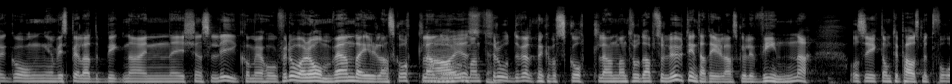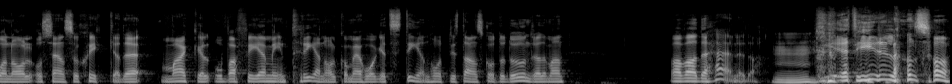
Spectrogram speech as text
eh, gången vi spelade Big Nine Nations League, kommer jag ihåg. För då var det omvända Irland-Skottland Ja, man det. trodde väldigt mycket på Skottland. Man trodde absolut inte att Irland skulle vinna. Och så gick de till paus med 2-0 och sen så skickade Michael Obafemi in 3-0, kommer jag ihåg, ett stenhårt distansskott. Och då undrade man, vad var det här nu då? Mm. Ett Irland som,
